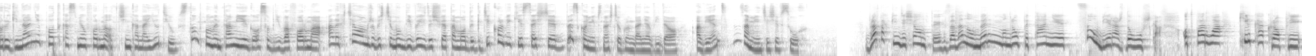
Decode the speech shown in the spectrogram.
Oryginalnie podcast miał formę odcinka na YouTube, stąd momentami jego osobliwa forma, ale chciałam, żebyście mogli wyjść do świata mody gdziekolwiek jesteście, bez konieczności oglądania wideo. A więc zamieńcie się w słuch. W latach 50. zadano Marilyn Monroe pytanie, co ubierasz do łóżka? Odparła kilka kropli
